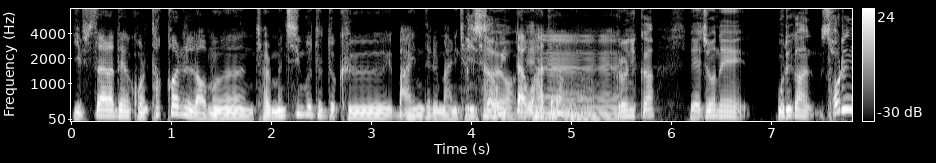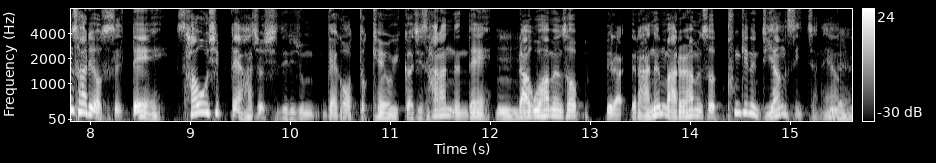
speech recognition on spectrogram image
입사라든가 그런 턱걸이를 넘은 젊은 친구들도 그 마인드를 많이 장착하고 있어요. 있다고 예. 하더라고요. 네. 그러니까 예전에 우리가 한 서른 살이었을 때 4, 50대 아저씨들이 좀 내가 어떻게 여기까지 살았는데 음. 라고 하면서 라, 라는 말을 하면서 풍기는 뉘앙스 있잖아요. 네.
